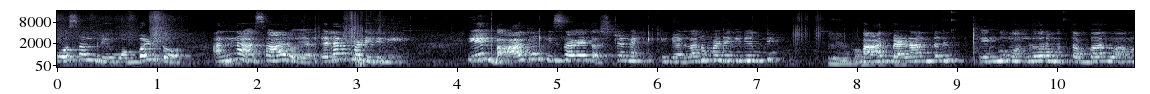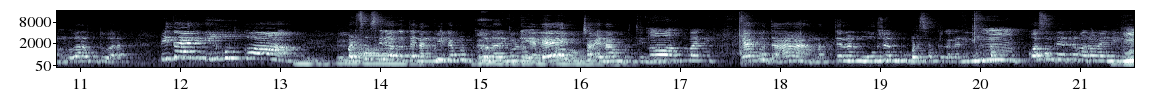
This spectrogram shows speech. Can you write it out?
ಕೋಸಂಬರಿ ಒಬ್ಬಟ್ಟು ಅನ್ನ ಸಾರು ಎಲ್ಲಾನು ಮಾಡಿದ್ದೀನಿ. ಏನು ಬಾತ್ ಒಂದು ಮಿಸ್ ಆಗೈತೆ ಅಷ್ಟೇನೆ. ಇನ್ನೆಲ್ಲಾನು ಮಾಡಿದ್ದೀನಿ ಅಪ್ಪಿ ಬಾತ್ ಬೇಡ ಅಂತಾನೆ. ಹೆಂಗೂ ಮಂಗಳವಾರ ಮತ್ತೆ ಹಬ್ಬ ಅಲ್ವಾ? ಮಂಗಳವಾರ ಬುಧವಾರ. ಪಿತಾ ನೀನು ಇಲ್ಲಿ ಕುತ್ಕೋ. ಬಡ್ಸೋ ಸರಿ ಆಗುತ್ತೆ ನನಗೂ ಇಲ್ಲೇ ಬಿಟ್ಟು ಇವಳು ಎಲೆ ಜಾಯ್ನ್ ಆಗ್ಬಿಡ್ತೀನಿ ಬನ್ನಿ. ಯಾಕೆ ಗೊತ್ತಾ? ಮತ್ತೆ ನಾನು ಮೂರ್ ಜನಕ್ಕೂ ಬಡ್ಸಕ್ಕಾಗಲ್ಲ ನೀನು ಕೋಸಂಬರಿ ಹತ್ರ ಬರವ ನೀನು?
